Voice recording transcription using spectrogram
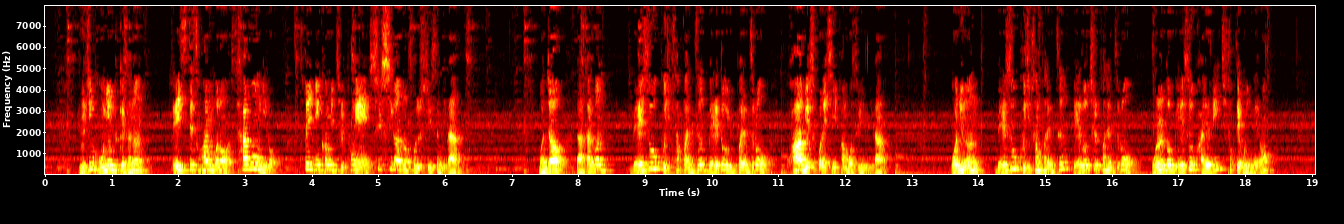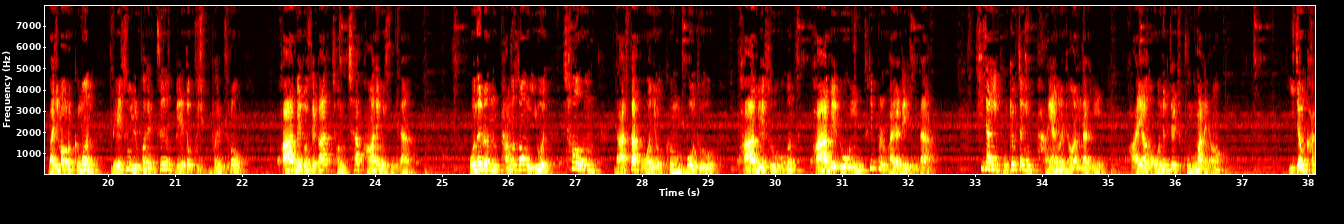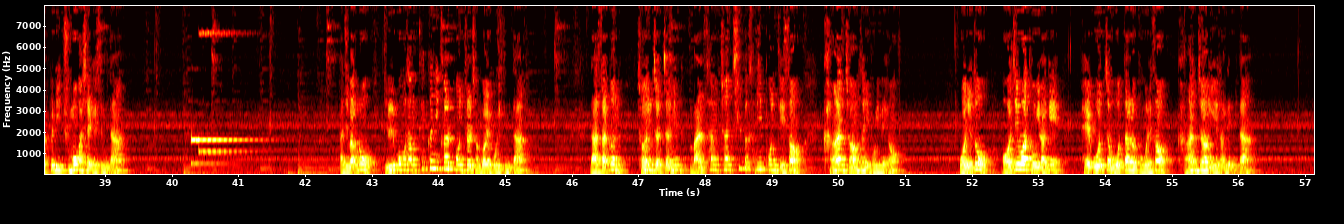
유진 고객님들께서는 HTS 화면번호 4015 trading 커뮤니티를 통해 실시간으로 보실 수 있습니다. 먼저 나스닥은 매수 94% 매도 6%로 과매수권에 진입한 모습입니다. 원유는 매수 93% 매도 7%로 오늘도 매수 과열이 지속되고 있네요. 마지막으로 금은 매수 1% 매도 99%로 과매도세가 점차 강화되고 있습니다. 오늘은 방송 이후 처음 나스닥 원유 금 모두 과매수 혹은 과매도인 트리플 과열대입니다. 시장이 본격적인 방향을 정하는 날이 과연 오늘이 될지 궁금하네요. 이 점 각별히 주목하셔야겠습니다. 마지막으로 일봉상 technical 포인트를 점검해 보겠습니다. 나스닥은 전 저점인 13,730포인트에서 강한 저항선이 보이네요. 원유도 어제와 동일하게 105.5달러 부근에서 강한 저항이 예상됩니다.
